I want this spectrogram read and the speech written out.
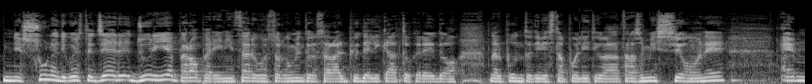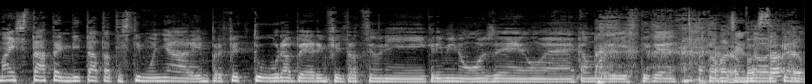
Nessuna di queste ger- giurie, però, per iniziare questo argomento che sarà il più delicato, credo, dal punto di vista politico della trasmissione, è mai stata invitata a testimoniare in prefettura per infiltrazioni criminose come camorristiche. Sto facendo, il Abbasta- ca-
